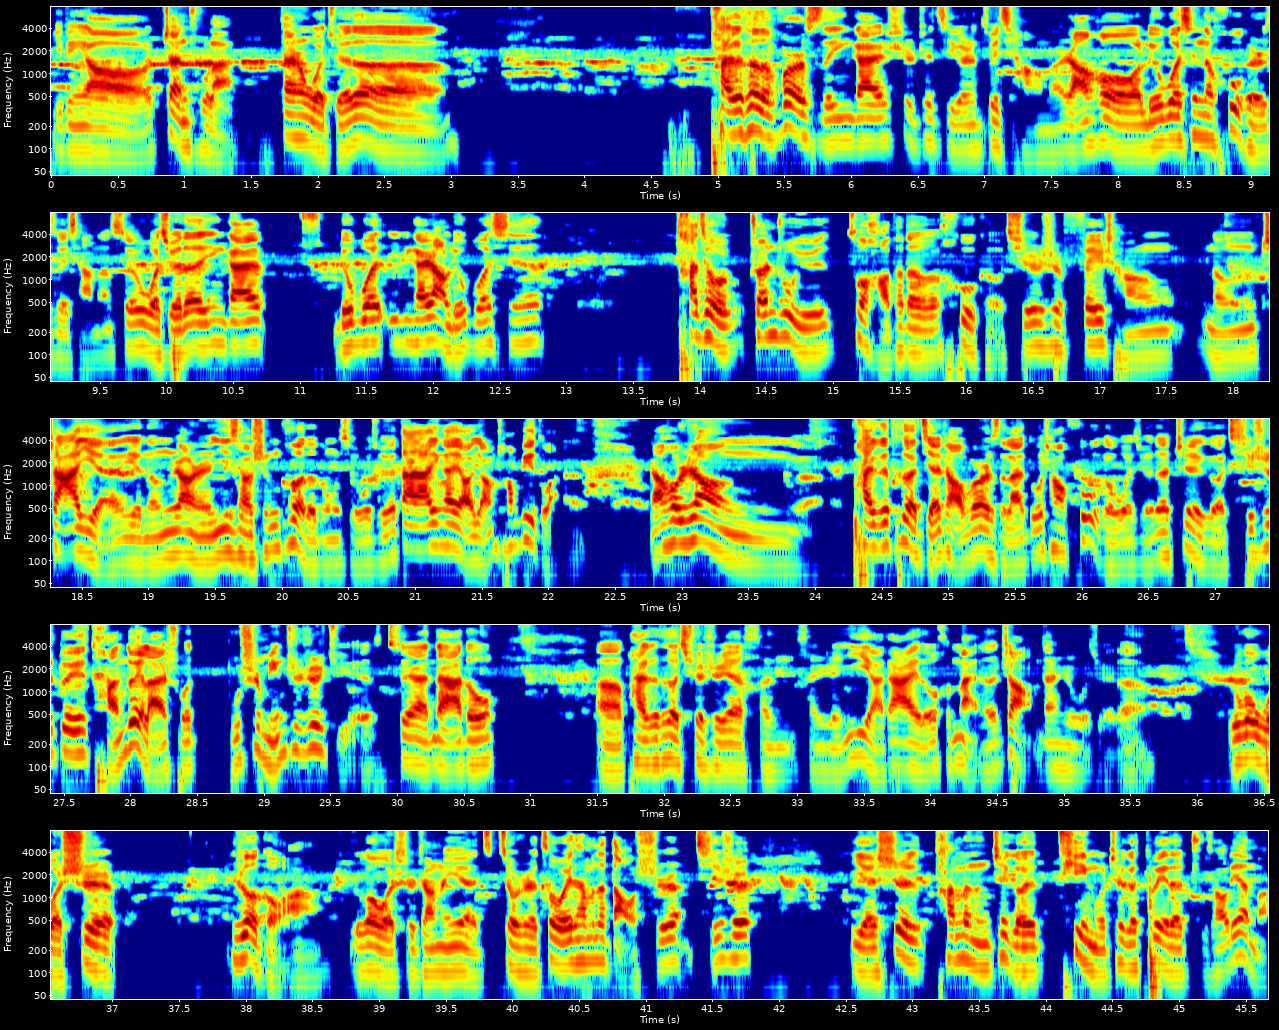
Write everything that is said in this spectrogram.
一定要站出来，但是我觉得派克特的 verse 应该是这几个人最强的，然后刘柏辛的 hook 是最强的，所以我觉得应该刘伯应该让刘柏辛，他就专注于做好他的 hook，其实是非常能扎眼，也能让人印象深刻的东西。我觉得大家应该要扬长避短，然后让派克特减少 verse 来多唱 hook。我觉得这个其实对于团队来说。不是明智之举，虽然大家都，呃，派克特确实也很很仁义啊，大家也都很买他的账，但是我觉得，如果我是热狗啊，如果我是张震岳，就是作为他们的导师，其实也是他们这个 team 这个队的主教练嘛，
